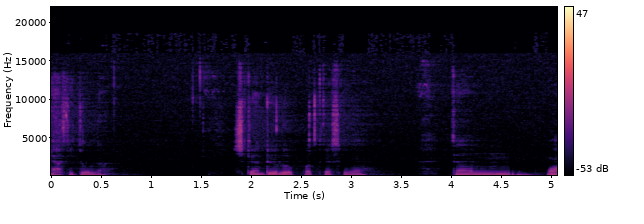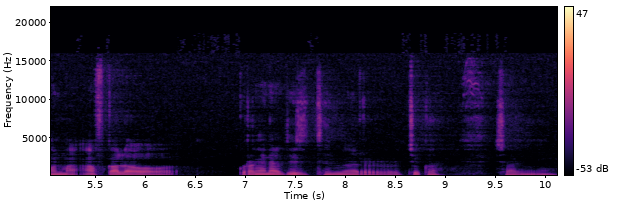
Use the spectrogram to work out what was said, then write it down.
Ya gitulah. Sekian dulu podcast gua. Dan mohon maaf kalau kurang enak didengar juga soalnya.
